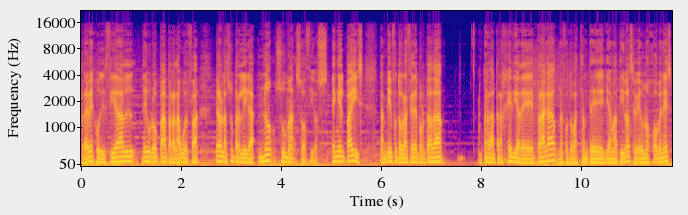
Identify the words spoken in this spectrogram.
revés judicial de Europa para la UEFA, pero la Superliga no suma socios. En el país, también fotografía de portada para la tragedia de Praga, una foto bastante llamativa, se ve unos jóvenes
